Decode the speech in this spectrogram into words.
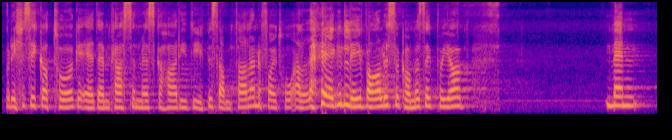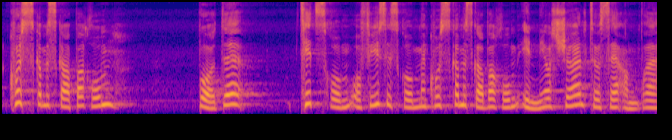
og det er ikke sikkert toget er den plassen vi skal ha de dype samtalene, for jeg tror alle egentlig bare har lyst til å komme seg på jobb. Men hvordan skal vi skape rom, både tidsrom og fysisk rom, men hvordan skal vi skape rom inni oss sjøl til å se andre?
